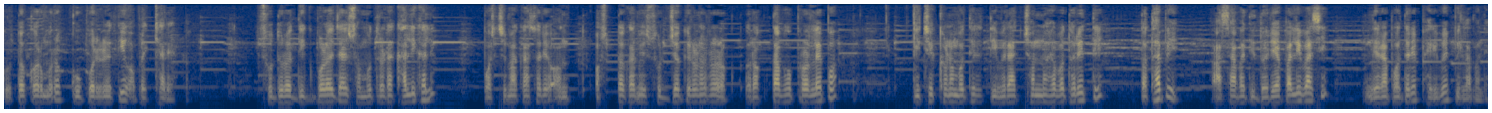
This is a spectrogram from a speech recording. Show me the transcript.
କୃତକର୍ମର କୁପରିଣତି ଅପେକ୍ଷାରେ। ସୁଦୂର ଦିଗ୍ବଳ ଯାଏ ସମୁଦ୍ରଟା ଖାଲି ଖାଲି ପଶ୍ଚିମାକାଶରେ ଅସ୍ତଗାମୀ ସୂର୍ଯ୍ୟକିରଣର ରକ୍ତାଭ ପ୍ରଲେପ କିଛି କ୍ଷଣ ମଧ୍ୟରେ ତିମିରାଚ୍ଛନ୍ନ ହେବ ଧରିତ୍ରୀ ତଥାପି ଆଶାବାଦୀ ଦରିଆପାଲିବାସୀ ନିରାପଦରେ ଫେରିବେ ପିଲାମାନେ।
